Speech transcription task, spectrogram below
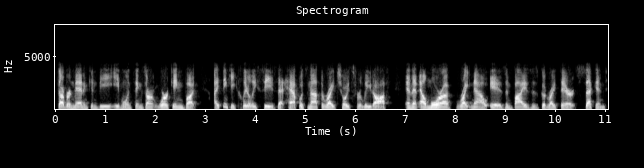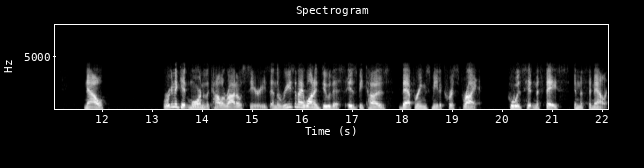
stubborn Maddon can be, even when things aren't working, but I think he clearly sees that Happ was not the right choice for leadoff and that Almora right now is, and Baez is good right there, second. Now, we're going to get more into the Colorado series, and the reason I want to do this is because that brings me to Kris Bryant, who was hit in the face in the finale.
